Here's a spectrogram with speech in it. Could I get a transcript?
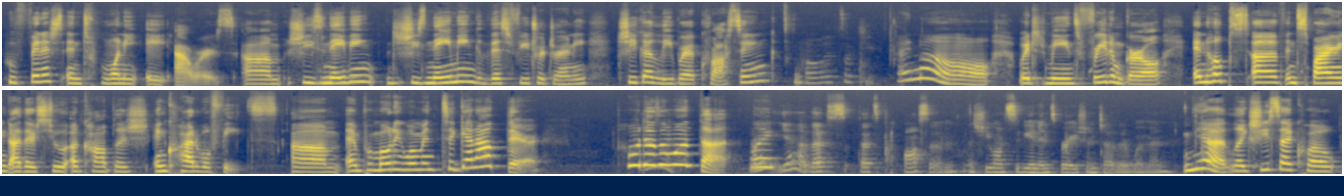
who finished in 28 hours. Um, she's naming she's naming this future journey Chica Libre Crossing. Oh, that's so cute. I know, which means freedom girl, in hopes of inspiring others to accomplish incredible feats um, and promoting women to get out there. Who doesn't want that? Like yeah, that's that's awesome. She wants to be an inspiration to other women. Yeah, like she said, quote,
